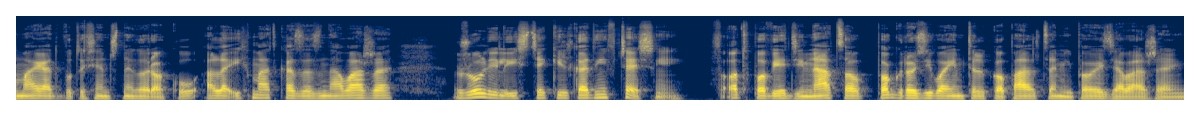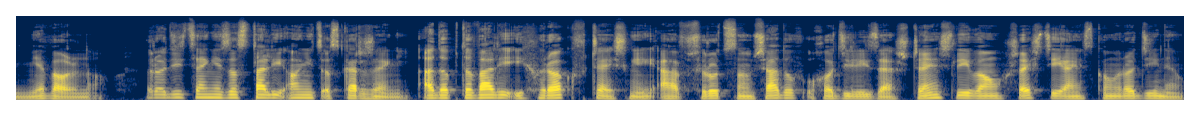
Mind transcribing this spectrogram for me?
maja 2000 roku, ale ich matka zeznała, że żuli liście kilka dni wcześniej. W odpowiedzi na co pogroziła im tylko palcem i powiedziała, że nie wolno. Rodzice nie zostali o nic oskarżeni. Adoptowali ich rok wcześniej, a wśród sąsiadów uchodzili za szczęśliwą, chrześcijańską rodzinę.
